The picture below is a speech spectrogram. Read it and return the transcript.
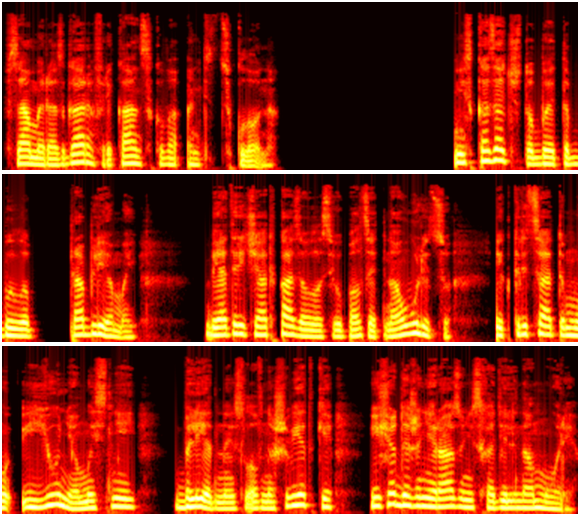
В самый разгар африканского антициклона. Не сказать, чтобы это было проблемой. Беатрича отказывалась выползать на улицу, и к 30 июня мы с ней, бледные словно шведки, еще даже ни разу не сходили на море.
